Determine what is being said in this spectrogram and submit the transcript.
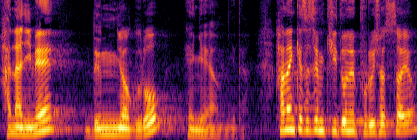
하나님의 능력으로 행해야 합니다. 하나님께서 지금 기도를 부르셨어요.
